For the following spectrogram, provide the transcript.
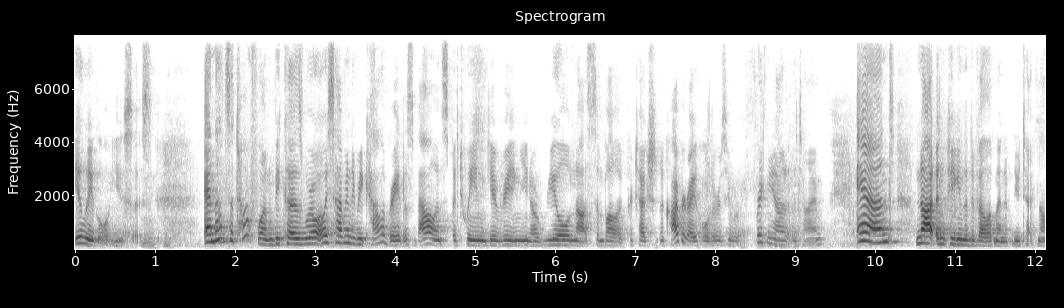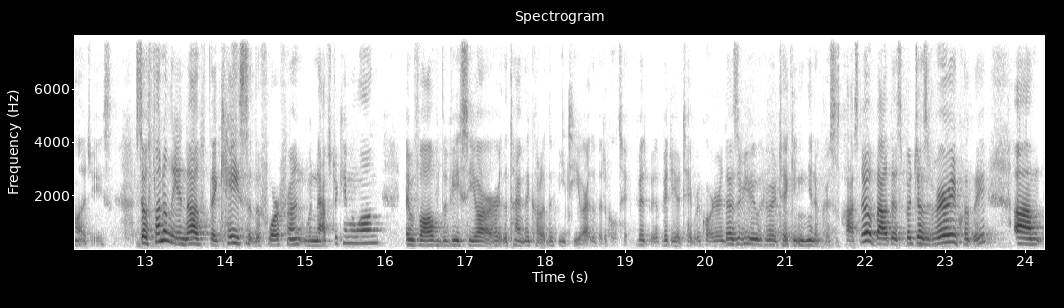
illegal uses? Mm-hmm. And that's a tough one because we're always having to recalibrate this balance between giving you know, real, not symbolic protection to copyright holders who were freaking out at the time and not impeding the development of new technologies. So funnily enough, the case at the forefront when Napster came along involved the VCR, at the time they called it the VTR, the video tape, recorder. Those of you who are taking you know, Chris's class know about this, but just very quickly, um,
